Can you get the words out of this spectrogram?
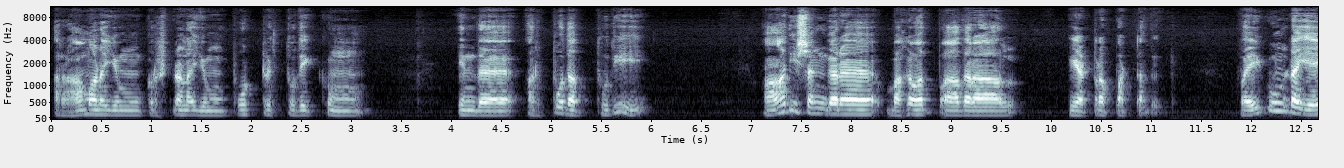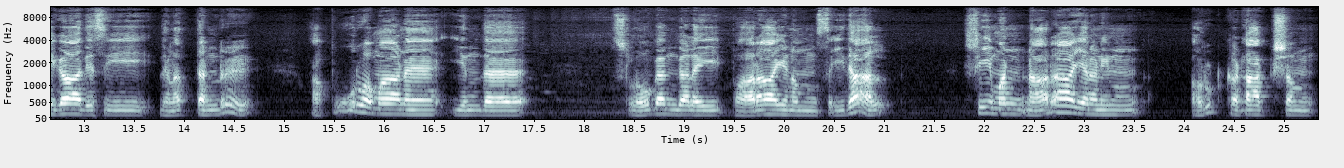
ராமனையும் கிருஷ்ணனையும் போற்றித் துதிக்கும் இந்த அற்புத துதி ஆதிசங்கர பகவத்பாதரால் இயற்றப்பட்டது. வைகுண்ட ஏகாதசி தினத்தன்று அபூர்வமான இந்த ஸ்லோகங்களை பாராயணம் செய்தால் ஸ்ரீமன் நாராயணனின் அருட்கடாட்சம்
